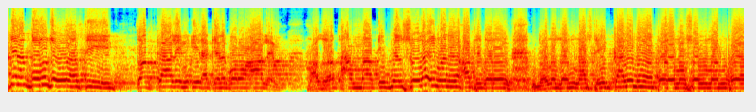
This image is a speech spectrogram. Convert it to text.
ইরাকের দুরুজন নাস্তিক তৎকালীন ইরাকের বড় আলেম হজরত আম্মাদ ইবনে সুলাইমানের হাতে ধরে দনজন নাস্তিক কালেমা পরে মুসলমান হয়ে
